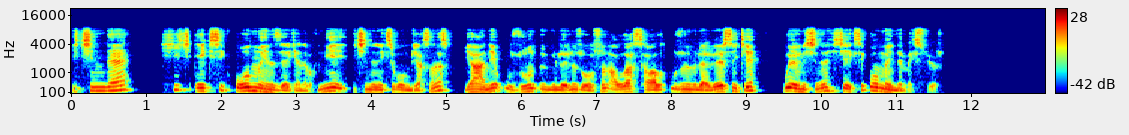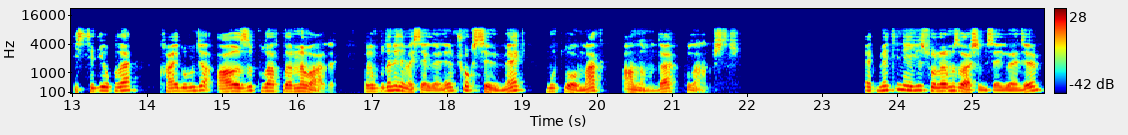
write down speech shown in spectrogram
İçinde hiç eksik olmayınız derken de bakın. Niye içinden eksik olmayacaksınız? Yani uzun ömürleriniz olsun. Allah sağlıklı uzun ömürler versin ki bu evin içinden hiç eksik olmayın demek istiyor. İstediği okula kaydolunca ağzı kulaklarına vardı. Bakın bu da ne demek sevgili? Çok sevinmek, mutlu olmak anlamında kullanılmıştır. Evet metinle ilgili sorularımız var şimdi sevgili öğrencilerim.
